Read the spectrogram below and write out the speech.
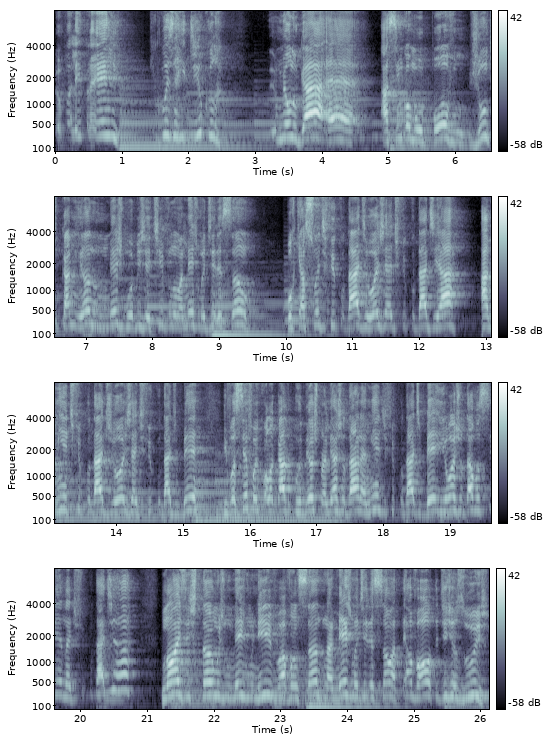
Eu falei para ele: que coisa ridícula. O meu lugar é, assim como o povo, junto, caminhando no mesmo objetivo, numa mesma direção. Porque a sua dificuldade hoje é a dificuldade A, a minha dificuldade hoje é a dificuldade B, e você foi colocado por Deus para me ajudar na minha dificuldade B e eu ajudar você na dificuldade A. Nós estamos no mesmo nível, avançando na mesma direção até a volta de Jesus.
